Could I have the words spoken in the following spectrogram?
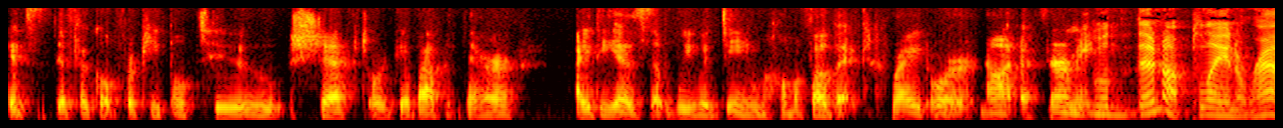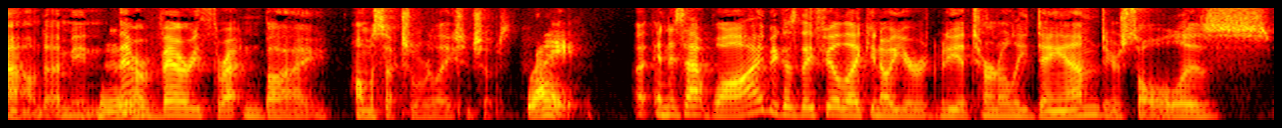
it's difficult for people to shift or give up their ideas that we would deem homophobic, right? Or not affirming. Well, they're not playing around. I mean, mm-hmm. they are very threatened by homosexual relationships. Right. Uh, and is that why? Because they feel like, you know, you're be eternally damned, your soul is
